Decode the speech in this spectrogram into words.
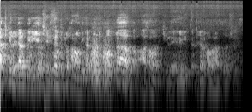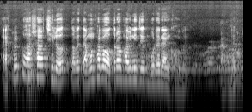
আজকে রেজাল্ট বেরিয়েছে ষষ্ঠ অধিকার কতটা আশাবাদী ছিলে? এই রেজাল্ট একটু একটু আশা ছিল তবে তেমনভাবে অতটাও ভাবিনি যে বোর্ডে র্যাঙ্ক হবে। এখন একটু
